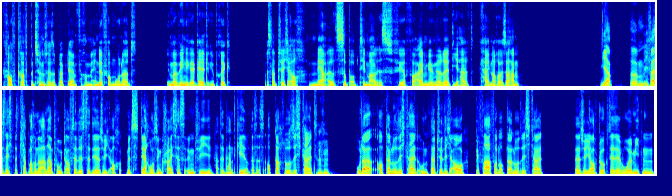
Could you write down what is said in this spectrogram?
Kaufkraft, beziehungsweise bleibt dir einfach am Ende vom Monat immer weniger Geld übrig, was natürlich auch mehr als suboptimal ist für vor allem Jüngere, die halt keine Häuser haben. Ja, ähm, ich weiß nicht, ich habe noch einen anderen Punkt auf der Liste, der natürlich auch mit der Housing Crisis irgendwie Hand in Hand geht und das ist Obdachlosigkeit. Mhm. Oder Obdachlosigkeit und natürlich auch Gefahr von Obdachlosigkeit, der natürlich auch durch sehr, sehr hohe Mieten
